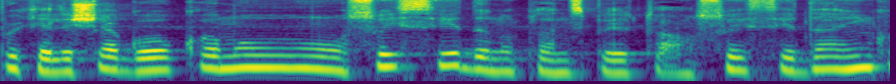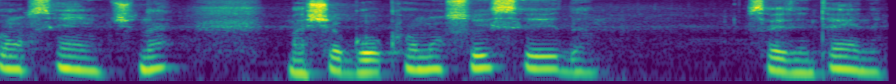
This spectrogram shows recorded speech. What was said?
Porque ele chegou como suicida no plano espiritual, suicida inconsciente, né? Mas chegou como suicida. Vocês entendem?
